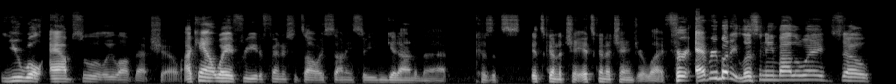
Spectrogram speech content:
You will absolutely love that show. I can't wait for you to finish It's Always Sunny so you can get onto that because it's it's gonna change it's gonna change your life. For everybody listening, by the way, so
